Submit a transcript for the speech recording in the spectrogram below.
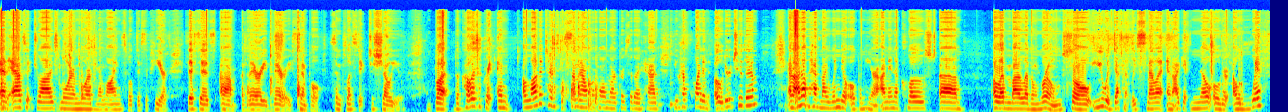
And as it dries, more and more of your lines will disappear. This is um, a very, very simple, simplistic to show you. But the colors are great. And a lot of times with some alcohol markers that I've had, you have quite an odor to them. And I don't have my window open here. I'm in a closed um, 11 by 11 room. So you would definitely smell it. And I get no odor. A whiff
